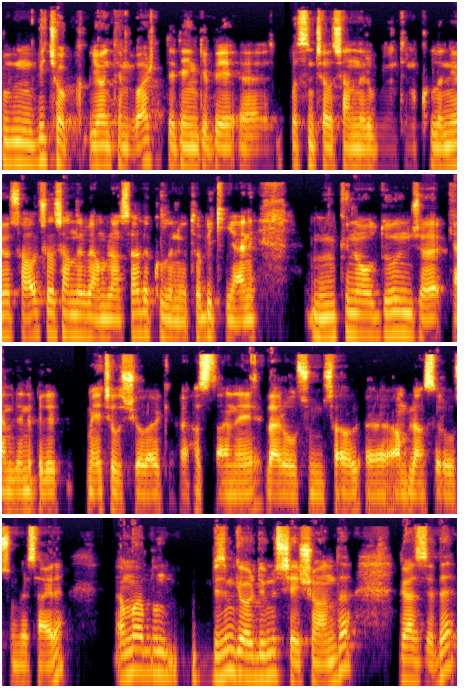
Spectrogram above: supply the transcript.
bunun birçok yöntemi var. Dediğin gibi e, basın çalışanları bu yöntemi kullanıyor. Sağlık çalışanları ve ambulanslar da kullanıyor tabii ki yani mümkün olduğunca kendilerini belirtmeye çalışıyorlar. E, hastaneler olsun, e, ambulanslar olsun vesaire. Ama bu, bizim gördüğümüz şey şu anda Gazze'de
